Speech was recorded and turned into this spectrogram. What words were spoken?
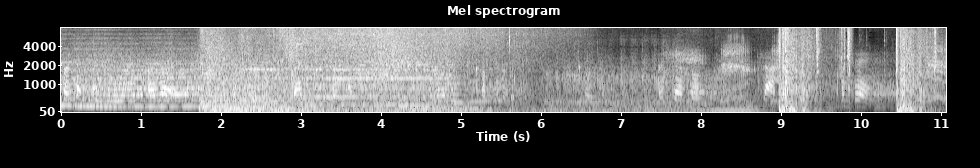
Protection. Alert. Community.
